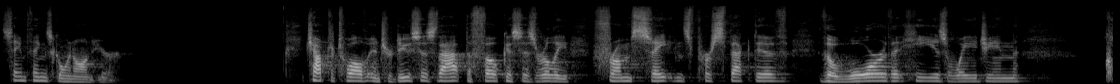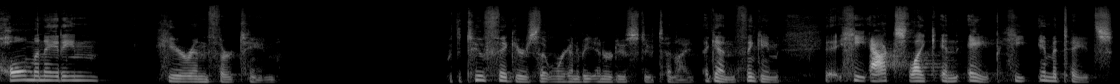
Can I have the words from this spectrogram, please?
Same thing's going on here. Chapter 12 introduces that. The focus is really from Satan's perspective, the war that he is waging, culminating here in 13 with the two figures that we're going to be introduced to tonight. Again, thinking he acts like an ape, he imitates,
